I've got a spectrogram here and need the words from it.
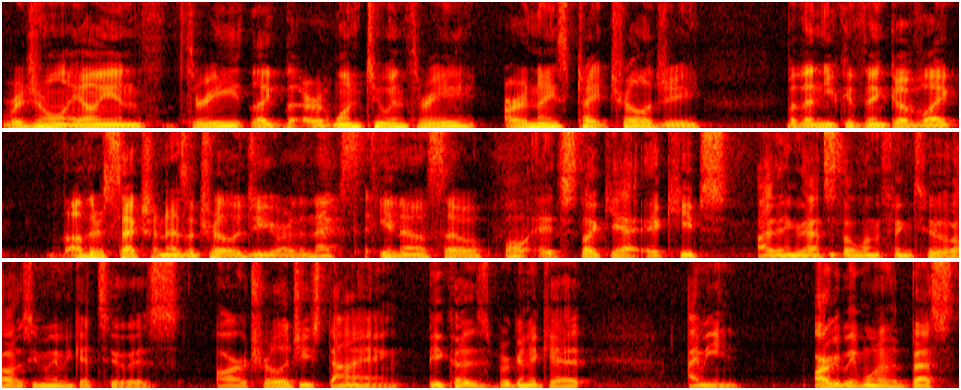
original Alien three, like the, or one, two, and three, are a nice tight trilogy. But then you could think of like the other section as a trilogy, or the next, you know. So Well, it's like yeah, it keeps. I think that's the one thing too. I was even going to get to is our trilogy's dying because we're going to get. I mean, arguably one of the best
